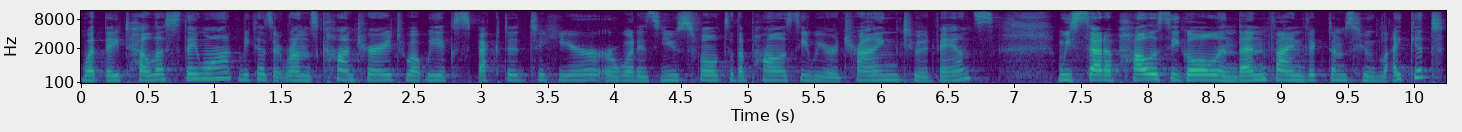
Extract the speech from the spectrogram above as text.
what they tell us they want because it runs contrary to what we expected to hear or what is useful to the policy we are trying to advance. We set a policy goal and then find victims who like it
